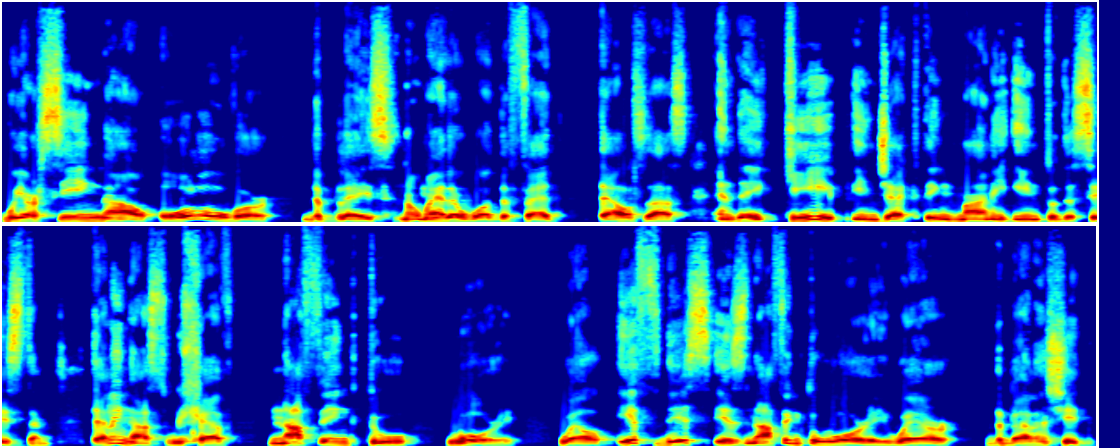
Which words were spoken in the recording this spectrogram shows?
we are seeing now all over the place, no matter what the Fed tells us, and they keep injecting money into the system, telling us we have nothing to worry. Well, if this is nothing to worry, where the balance sheet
